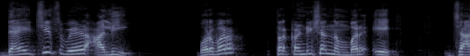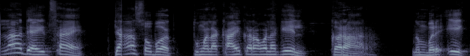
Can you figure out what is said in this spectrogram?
द्यायचीच वेळ आली बरोबर? तर कंडिशन नंबर एक ज्याला द्यायचा आहे त्यासोबत तुम्हाला काय करावं लागेल? करार. नंबर एक.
